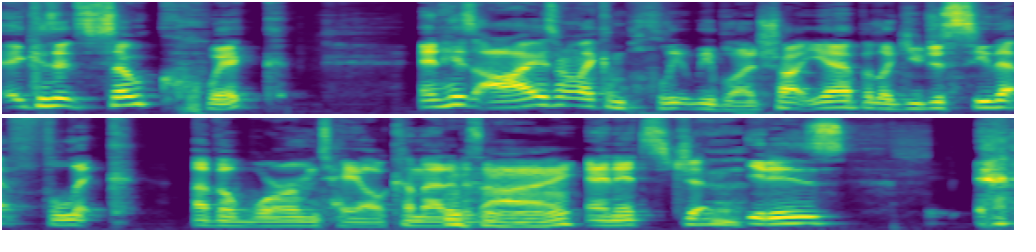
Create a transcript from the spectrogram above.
because it's so quick, and his eyes aren't like completely bloodshot yet, but like you just see that flick of a worm tail come out of his Mhm. eye, and it's just it is.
